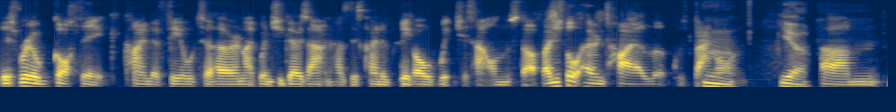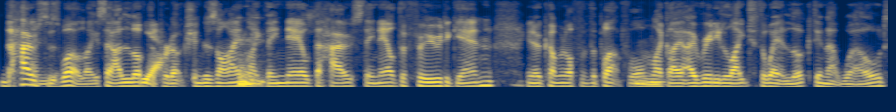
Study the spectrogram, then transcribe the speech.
this real gothic kind of feel to her and like when she goes out and has this kind of big old witch's hat on and stuff i just thought her entire look was bang mm. on yeah. Um, the house and, as well. Like I say, I love yeah. the production design. Like they nailed the house, they nailed the food again, you know, coming off of the platform. Mm. Like I, I, really liked the way it looked in that world.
